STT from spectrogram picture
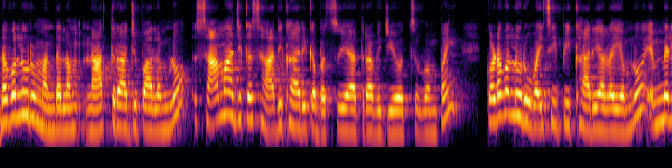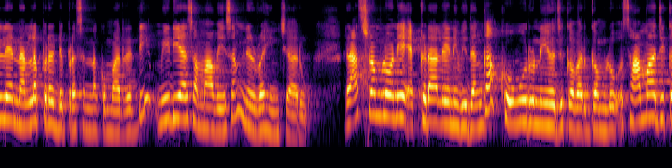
కొడవలూరు మండలం నాత్రాజుపాలెంలో సామాజిక సాధికారిక బస్సు యాత్ర విజయోత్సవంపై కొడవలూరు వైసీపీ కార్యాలయంలో ఎమ్మెల్యే నల్లపురెడ్డి ప్రసన్నకుమార్ రెడ్డి మీడియా సమావేశం నిర్వహించారు. రాష్ట్రంలోనే ఎక్కడా లేని విధంగా కొవ్వూరు నియోజకవర్గంలో సామాజిక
